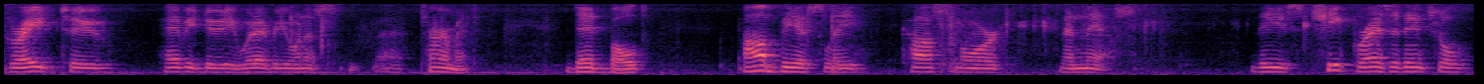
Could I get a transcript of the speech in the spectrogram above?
grade two, heavy duty, whatever you want to uh, term it, deadbolt, obviously costs more than this. These cheap residential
